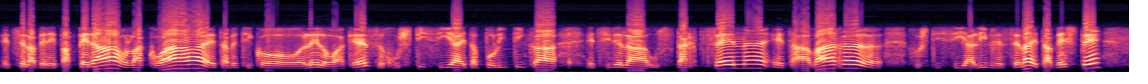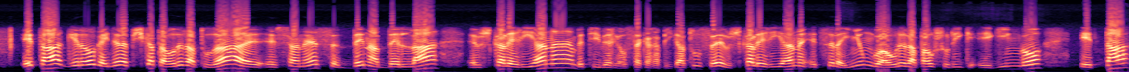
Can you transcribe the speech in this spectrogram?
ez zela bere papera, olakoa, eta betiko leloak ez, justizia eta politika ez zirela ustartzen, eta abar, justizia libre zela, eta beste, Eta gero gainera pixkat aurreratu da, e, esan ez, dena dela Euskal Herrian, beti berga usakarrapikatu ze, Euskal Herrian etzela inungo aurrera pausurik egingo eta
